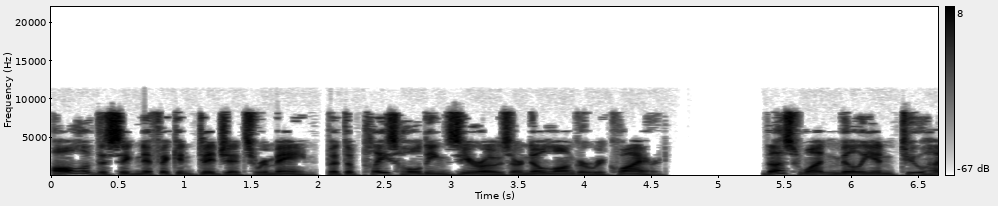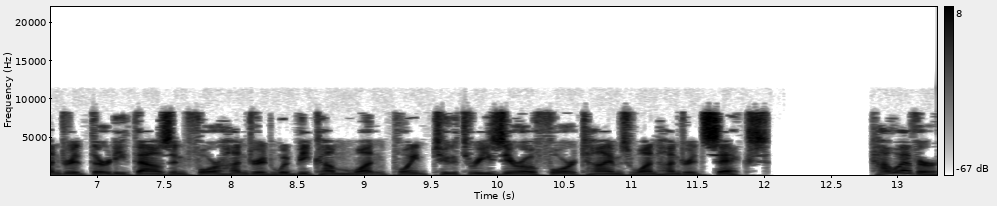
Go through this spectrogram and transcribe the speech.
All of the significant digits remain, but the place-holding zeros are no longer required. Thus 1,230,400 would become 1.2304 times 106. However,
